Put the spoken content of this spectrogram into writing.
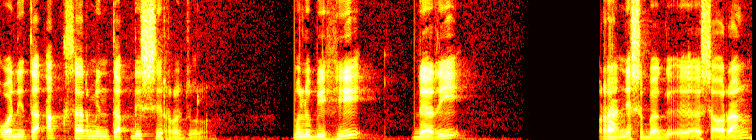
wanita aksar min taqdisir rajul melebihi dari perannya sebagai uh, seorang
